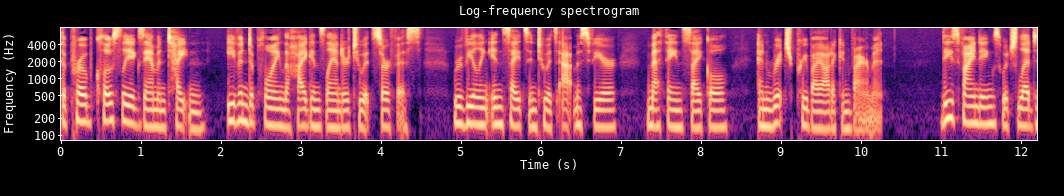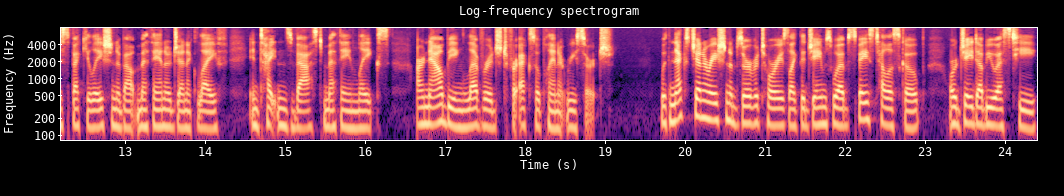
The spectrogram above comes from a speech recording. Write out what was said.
The probe closely examined Titan, even deploying the Huygens lander to its surface, revealing insights into its atmosphere methane cycle, and rich prebiotic environment. These findings, which led to speculation about methanogenic life in Titan's vast methane lakes, are now being leveraged for exoplanet research. With next generation observatories like the James Webb Space Telescope, or JWST,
